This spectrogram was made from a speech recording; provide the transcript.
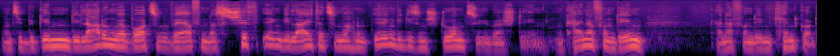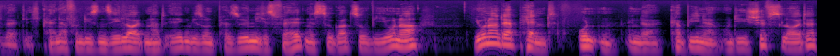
Und sie beginnen, die Ladung über Bord zu bewerfen, das Schiff irgendwie leichter zu machen, um irgendwie diesen Sturm zu überstehen. Und keiner von denen keiner von denen kennt Gott wirklich. Keiner von diesen Seeleuten hat irgendwie so ein persönliches Verhältnis zu Gott, so wie Jona. Jona, der pennt unten in der Kabine und die Schiffsleute,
